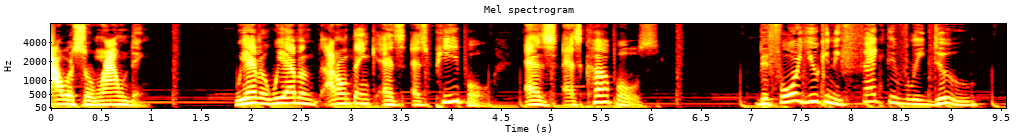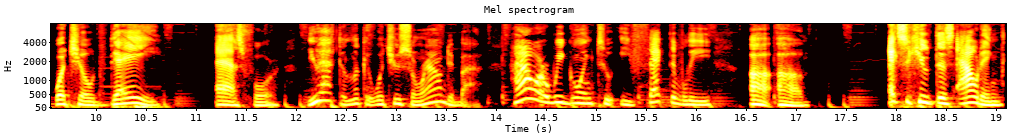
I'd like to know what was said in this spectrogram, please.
our surrounding. We haven't. We haven't. I don't think as as people, as as couples, before you can effectively do what your day asks for, you have to look at what you're surrounded by. How are we going to effectively uh, uh, execute this outing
